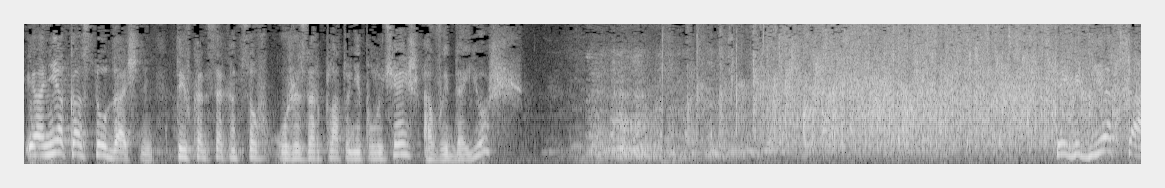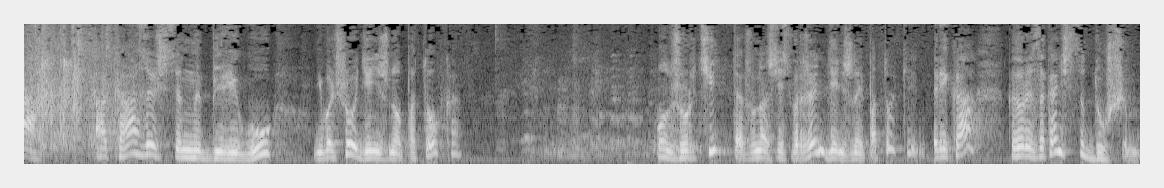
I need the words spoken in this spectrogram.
и они оказываются удачными. Ты в конце концов уже зарплату не получаешь, а выдаешь. Ты где-то оказываешься на берегу небольшого денежного потока, он журчит, также у нас есть выражение денежные потоки. Река, которая заканчивается душем.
